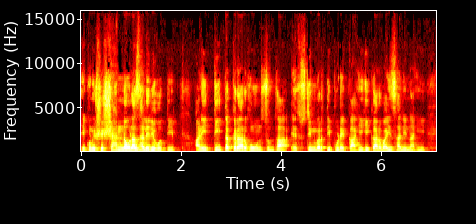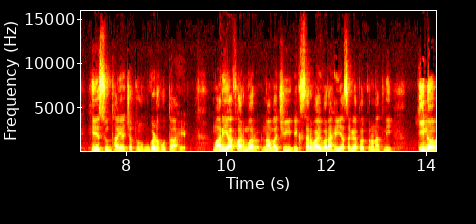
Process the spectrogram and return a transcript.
एकोणीसशे शहाण्णवला झालेली होती आणि ती तक्रार होऊन सुद्धा एफस्टीनवरती पुढे काहीही कारवाई झाली नाही हे सुद्धा याच्यातून उघड होतं आहे. मारिया फार्मर नावाची एक सर्व्हायव्हर आहे या सगळ्या प्रकरणातली. तिनं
